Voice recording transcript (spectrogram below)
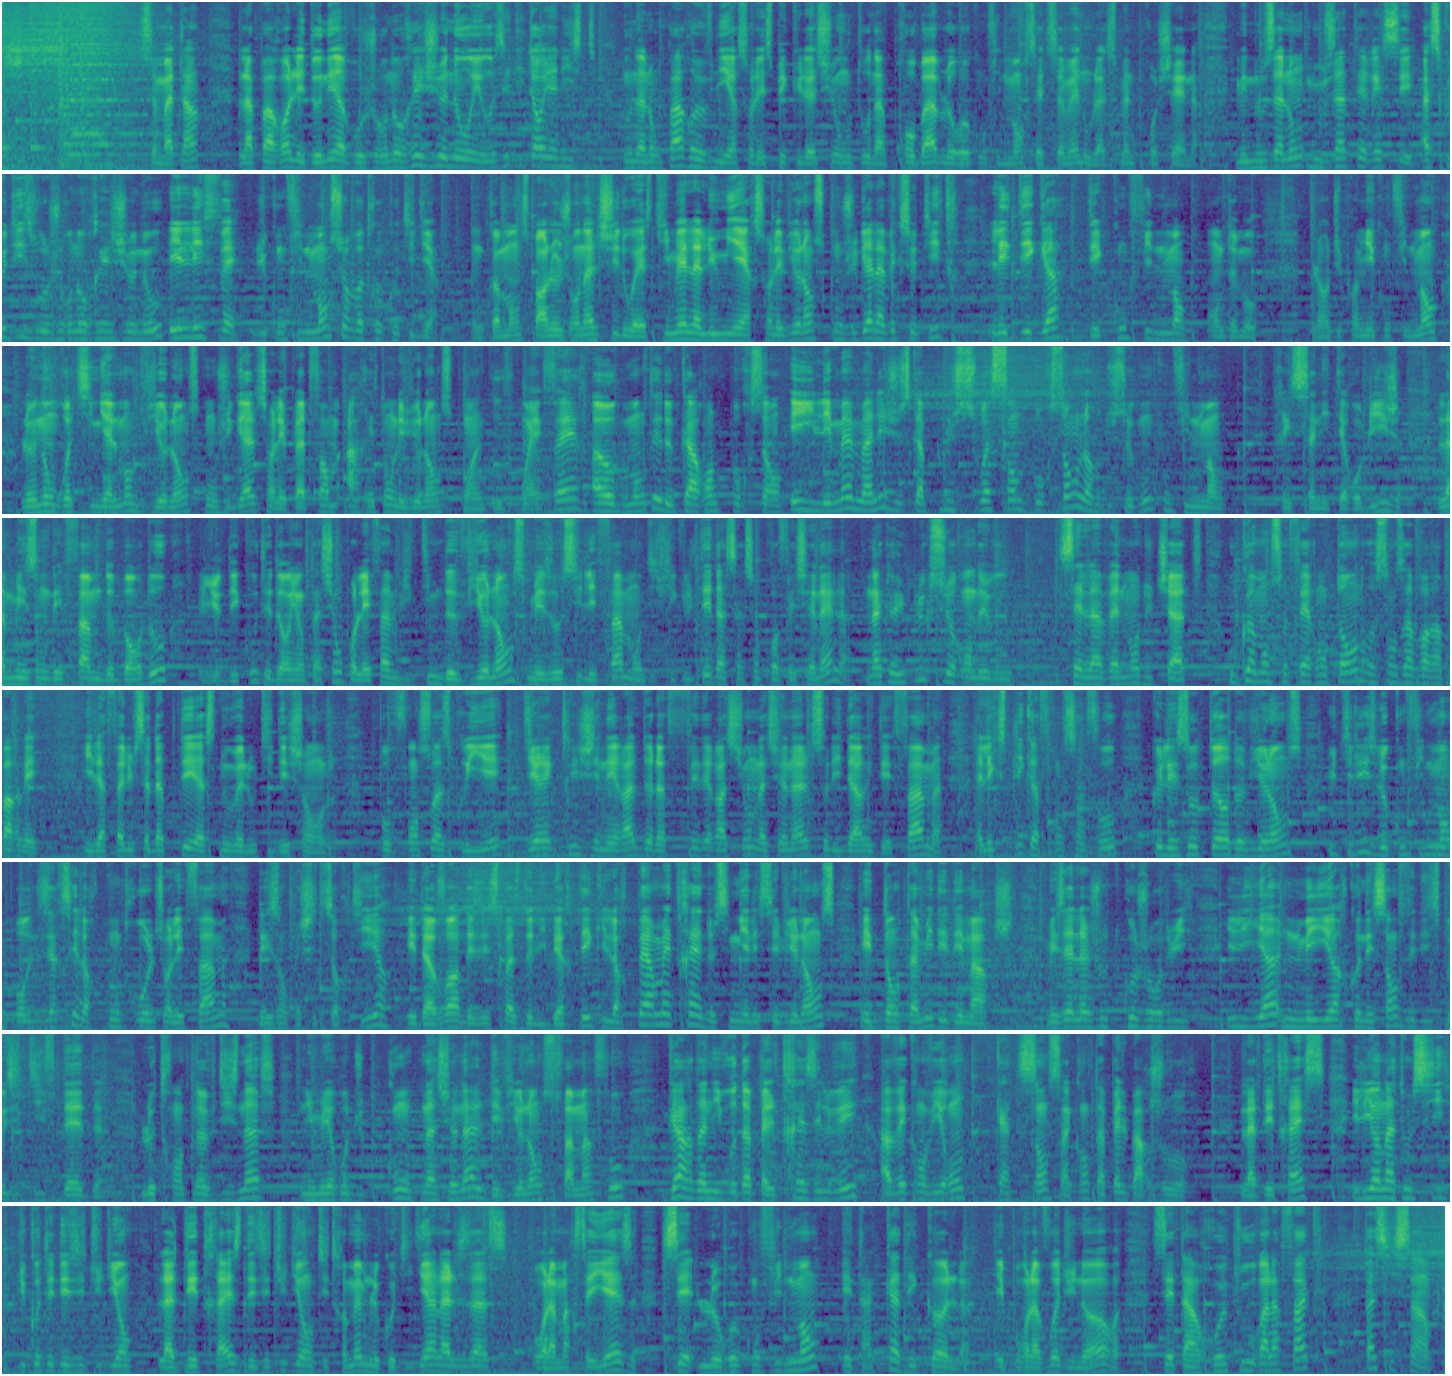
Ce matin, la parole est donnée à vos journaux régionaux et aux éditorialistes. Nous n'allons pas revenir sur les spéculations autour d'un probable reconfinement cette semaine ou la semaine prochaine, mais nous allons nous intéresser à ce que disent vos journaux régionaux et l'effet du confinement sur votre quotidien. On commence par le journal Sud-Ouest qui met la lumière sur les violences conjugales avec ce titre Les dégâts des confinements en deux mots. Lors du premier confinement, le nombre de signalements de violences conjugales sur les plateformes arrêtonslesviolences.gouv.fr a augmenté de 40% et il est même allé jusqu'à plus 60% lors du second confinement. Crise sanitaire oblige, la Maison des femmes de Bordeaux, lieu d'écoute et d'orientation pour les femmes victimes de violences mais aussi les femmes en difficulté d'insertion professionnelle, n'accueille plus que ce rendez-vous. C'est l'avènement du chat, ou comment se faire entendre sans avoir à parler. Il a fallu s'adapter à ce nouvel outil d'échange. Pour Françoise Brier, directrice générale de la Fédération nationale Solidarité Femmes, elle explique à France Info que les auteurs de violences utilisent le confinement pour exercer leur contrôle sur les femmes, les empêcher de sortir et d'avoir des espaces de liberté qui leur permettraient de signaler ces violences et d'entamer des démarches. Mais elle ajoute qu'aujourd'hui, il y a une meilleure connaissance des dispositifs d'aide. Le 3919, numéro du compte national des violences femmes info, garde un niveau d'appel très élevé avec environ 450 appels par jour. La détresse, il y en a aussi du côté des étudiants. La détresse des étudiants, titre même le quotidien L'Alsace. Pour la Marseillaise, c'est le reconfinement est un cas d'école. Et pour la Voix du Nord, c'est un retour à la fac Pas si simple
